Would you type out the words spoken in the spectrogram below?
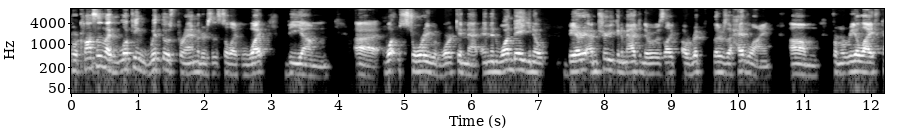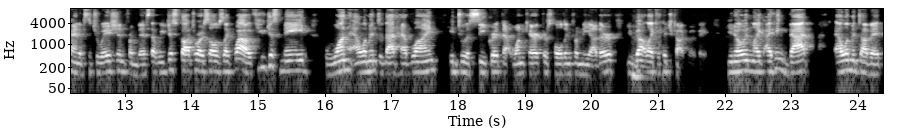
We're constantly like looking with those parameters as to like what the um uh what story would work in that, and then one day you know Barry, I'm sure you can imagine there was like a rip, there was a headline um, from a real life kind of situation from this that we just thought to ourselves like wow if you just made one element of that headline into a secret that one character's holding from the other you've got like a hitchcock movie. You know and like i think that element of it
